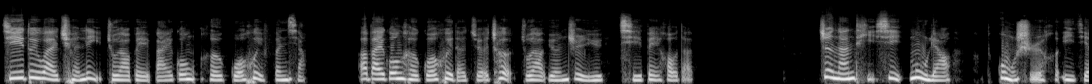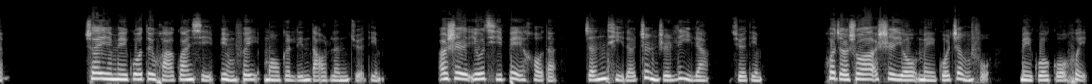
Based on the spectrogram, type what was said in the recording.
其对外权力主要被白宫和国会分享，而白宫和国会的决策主要源自于其背后的智囊体系、幕僚、共识和意见。所以，美国对华关系并非某个领导人决定，而是由其背后的整体的政治力量决定。或者说是由美国政府、美国国会、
